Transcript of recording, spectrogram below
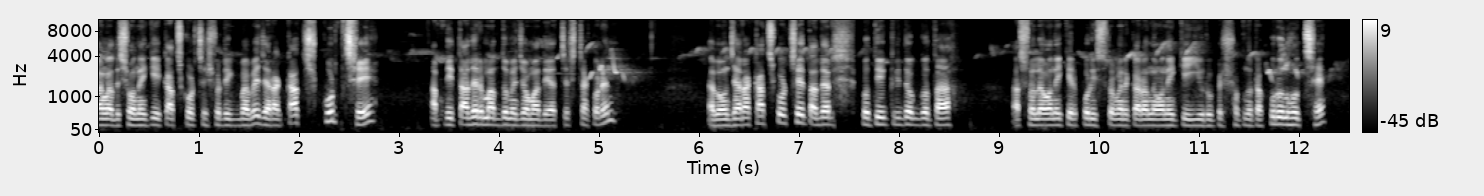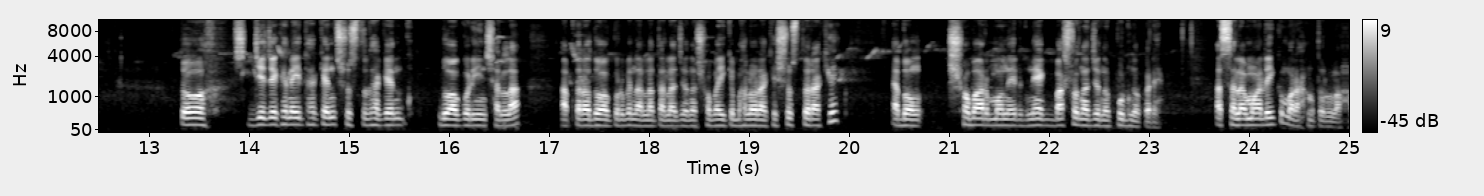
বাংলাদেশে অনেকেই কাজ করছে সঠিকভাবে। যারা কাজ করছে, আপনি তাদের মাধ্যমে জমা দেওয়ার চেষ্টা করেন। এবং যারা কাজ করছে, তাদের প্রতি কৃতজ্ঞতা। আসলে অনেকের পরিশ্রমের কারণে অনেকেই ইউরোপের স্বপ্নটা পূরণ হচ্ছে। তো যে যেখানেই থাকেন, সুস্থ থাকেন, দোয়া করি ইনশাল্লাহ। আপনারা দোয়া করবেন, আল্লাহ তালা যেন সবাইকে ভালো রাখে, সুস্থ রাখে এবং সবার মনের ন্যাক বাসনা যেন পূর্ণ করে। আসসালামু আলাইকুম রহমতুল্লাহ।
